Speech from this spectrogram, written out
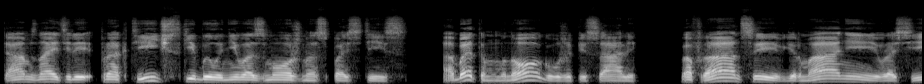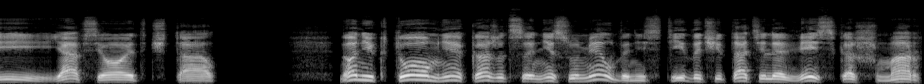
Там, знаете ли, практически было невозможно спастись. Об этом много уже писали. Во Франции, в Германии, в России я все это читал. Но никто, мне кажется, не сумел донести до читателя весь кошмар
